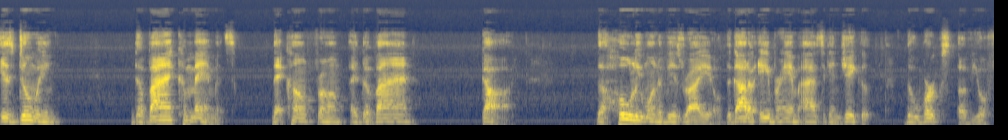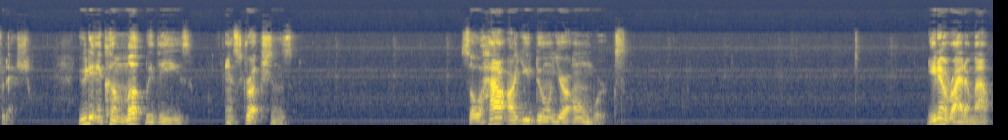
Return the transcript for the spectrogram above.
is doing divine commandments that come from a divine God, the Holy One of Israel, the God of Abraham, Isaac, and Jacob, the works of your flesh? You didn't come up with these instructions. So how are you doing your own works? You didn't write them out.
